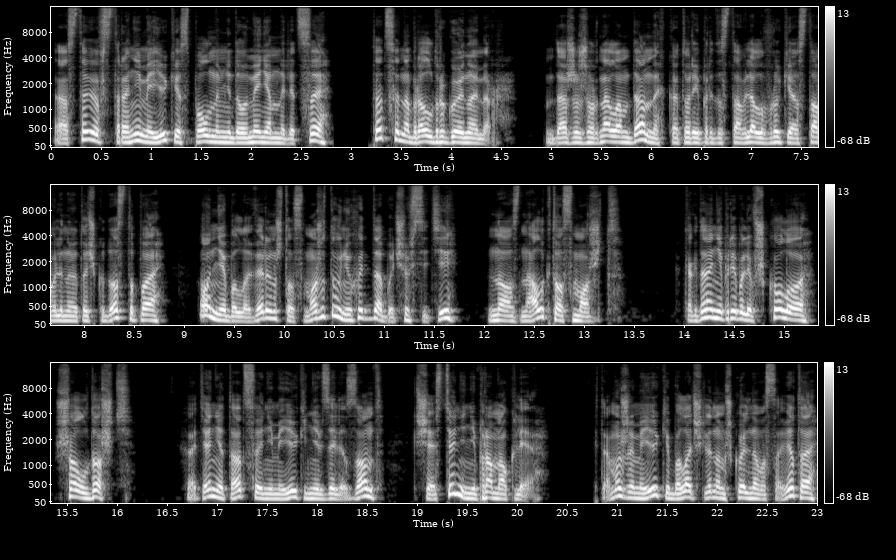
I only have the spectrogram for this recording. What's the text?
Оставив в стороне Миюки с полным недоумением на лице, Таци набрал другой номер. Даже журналом данных, который предоставлял в руки оставленную точку доступа, он не был уверен, что сможет унюхать добычу в сети, но знал, кто сможет. Когда они прибыли в школу, шел дождь. Хотя ни Тацию, ни Миюки не взяли зонт, к счастью, они не промокли. К тому же Миюки была членом школьного совета,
